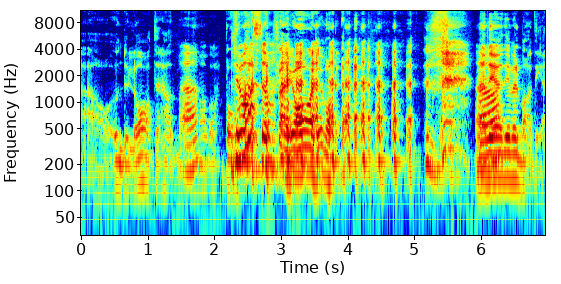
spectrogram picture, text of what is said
Ja, undulater hade man ja. när man var barn. Det var så? ja, det var. Men ja. det, det, är väl bara det.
